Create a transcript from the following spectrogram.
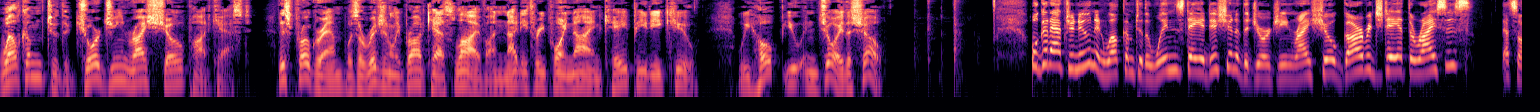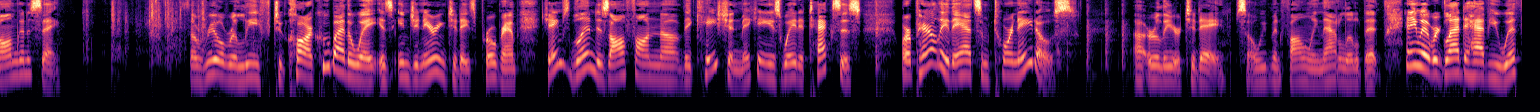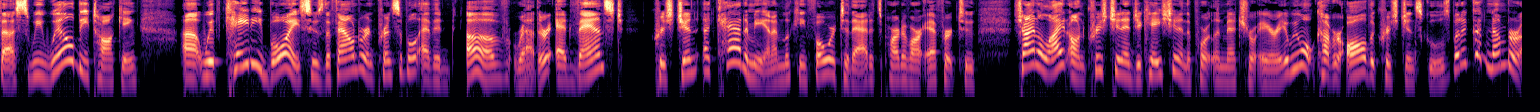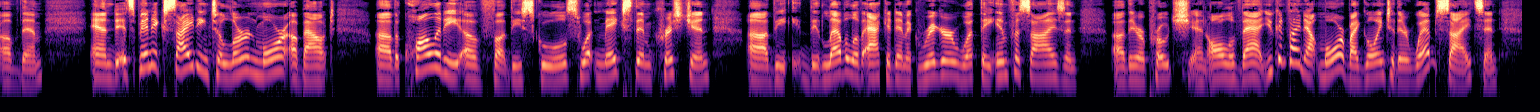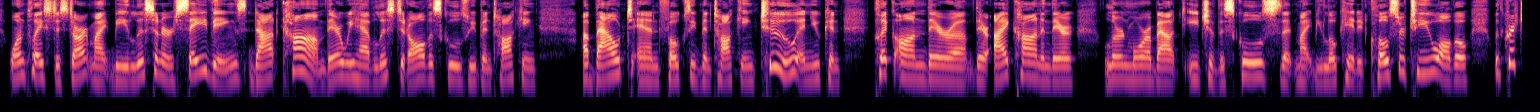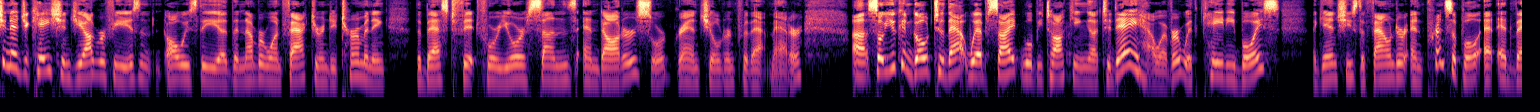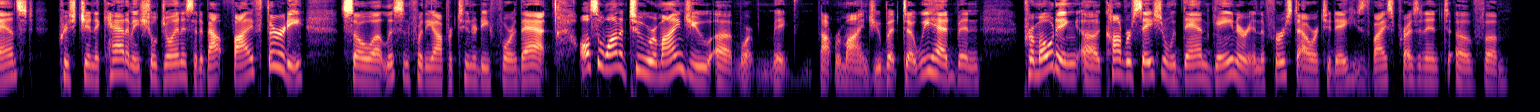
Welcome to the Georgine Rice Show podcast. This program was originally broadcast live on 93.9 KPDQ. We hope you enjoy the show. Well, good afternoon and welcome to the Wednesday edition of the Georgine Rice Show. Garbage day at the Rices. That's all I'm going to say. It's a real relief to Clark, who, by the way, is engineering today's program. James Blend is off on uh, vacation, making his way to Texas, where apparently they had some tornadoes uh, earlier today. So we've been following that a little bit. Anyway, we're glad to have you with us. We will be talking uh, with Kati Boyce, who's the founder and principal of, of rather Advanced Christian Academy. And I'm looking forward to that. It's part of our effort to shine a light on Christian education in the Portland metro area. We won't cover all the Christian schools, but a good number of them. And it's been exciting to learn more about uh, the quality of uh, these schools, what makes them Christian, uh, the the level of academic rigor, what they emphasize, and uh, their approach, and all of that. You can find out more by going to their websites. And one place to start might be listenersavings.com. There we have listed all the schools we've been talking about and folks we've been talking to, and you can click on their uh, their icon and there learn more about each of the schools that might be located closer to you. Although with Christian education, geography isn't always the uh, the number one factor in determining the best fit for your sons and daughters or grandchildren, for that matter. Uh, so you can go to that website. We'll be talking uh, today, however, with Kati Boyce. Again, she's the founder and principal at Advanced Christian Academy. She'll join us at about 5:30, so uh, listen for the opportunity for that. Also wanted to remind you, uh, or may, not remind you, but uh, we had been promoting a conversation with Dan Gainor in the first hour today. He's the vice president of, um,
